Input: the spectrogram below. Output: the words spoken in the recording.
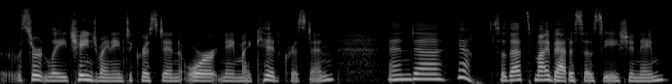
uh, certainly change my name to Kristen or name my kid Kristen. And uh, yeah, so that's my bad association name.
